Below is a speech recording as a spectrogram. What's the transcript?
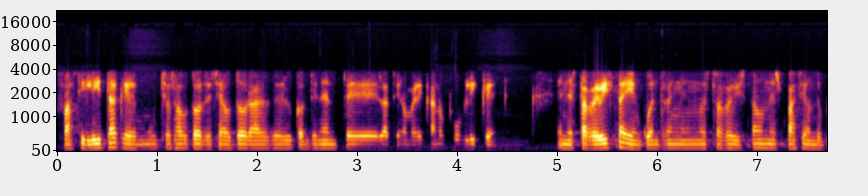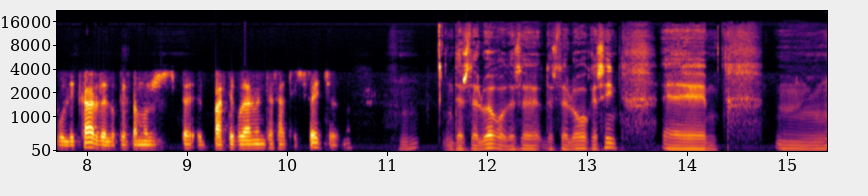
facilita que muchos autores y autoras del continente latinoamericano publiquen en esta revista y encuentren en nuestra revista un espacio donde publicar, de lo que estamos particularmente satisfechos. ¿no? Desde luego, desde, desde luego que sí. Eh, mm,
